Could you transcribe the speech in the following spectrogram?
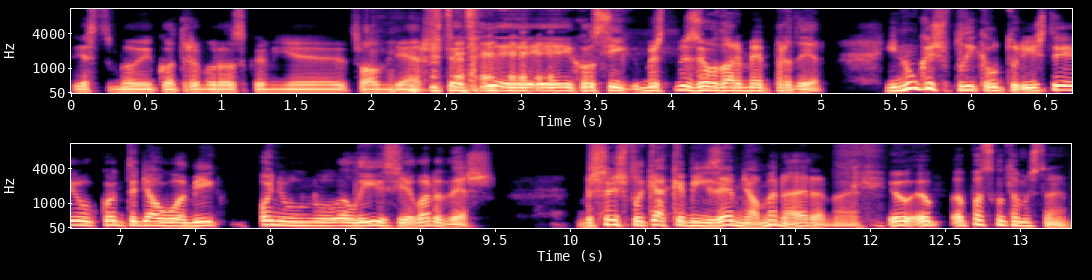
deste meu encontro amoroso com a minha atual mulher. Portanto, é, é, consigo, mas, mas eu adoro-me perder. E nunca explica um turista, eu quando tenho algum amigo, ponho-o ali e agora desce. Mas sem explicar caminhos é a melhor maneira, não é? Eu, eu, eu, posso contar uma história?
